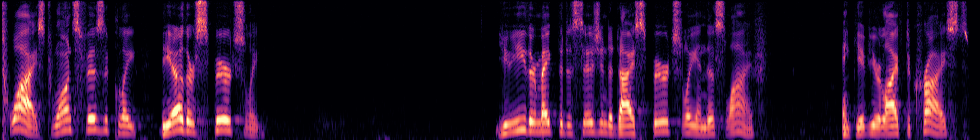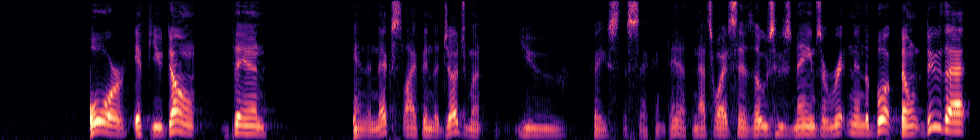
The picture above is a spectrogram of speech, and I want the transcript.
twice once physically the other spiritually. You either make the decision to die spiritually in this life and give your life to Christ or if you don't then in the next life, in the judgment, you face the second death. And that's why it says those whose names are written in the book don't do that.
